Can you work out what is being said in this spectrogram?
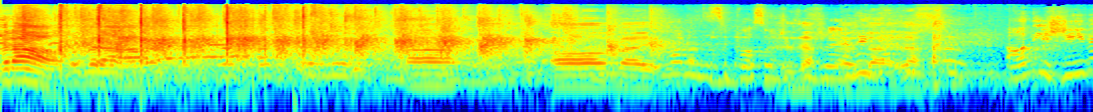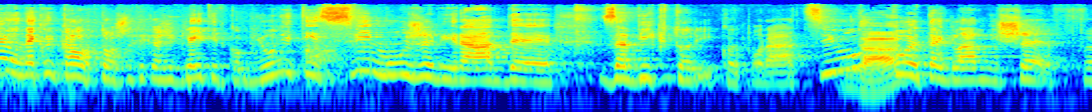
Bravo, bravo. Molim da posluži da, želi. da, da. A oni žive u nekoj, kao to što ti kaže, gated community, svi muževi rade za Victory korporaciju, Da. tu je taj glavni šef, uh,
